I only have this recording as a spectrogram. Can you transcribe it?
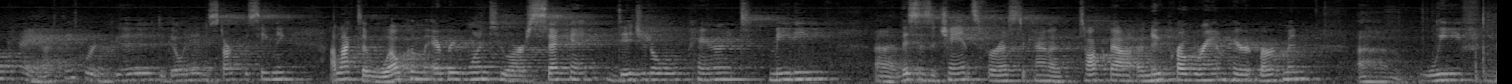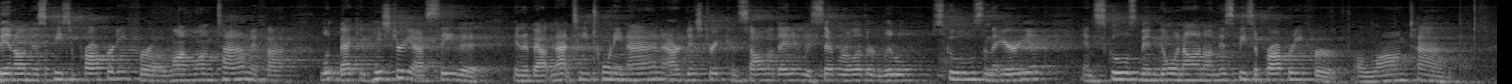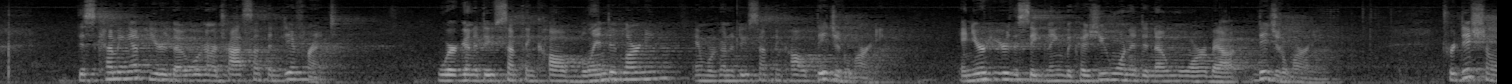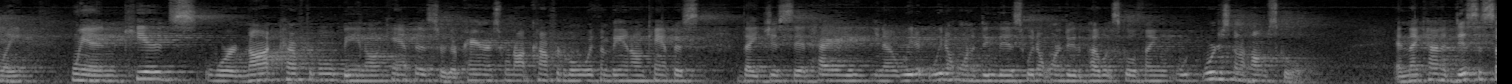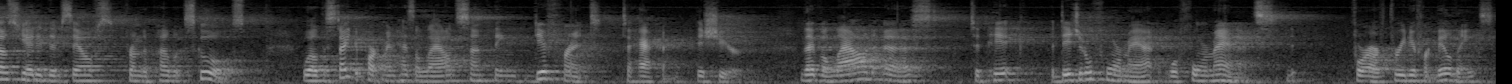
Okay, I think we're good to go ahead and start this evening. I'd like to welcome everyone to our second digital parent meeting. Uh, this is a chance for us to kind of talk about a new program here at Bergman. Um, we've been on this piece of property for a long, long time. If I look back in history, I see that in about 1929, our district consolidated with several other little schools in the area, and school's been going on on this piece of property for a long time. This coming up year, though, we're going to try something different. We're going to do something called blended learning, and we're going to do something called digital learning. And you're here this evening because you wanted to know more about digital learning. Traditionally, when kids were not comfortable being on campus or their parents were not comfortable with them being on campus, they just said, hey, you know, we, we don't want to do this, we don't want to do the public school thing, we're just going to homeschool and they kind of disassociated themselves from the public schools. Well, the State Department has allowed something different to happen this year. They've allowed us to pick a digital format or formats for our three different buildings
